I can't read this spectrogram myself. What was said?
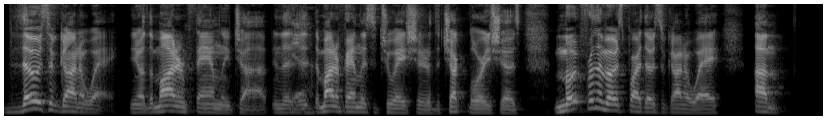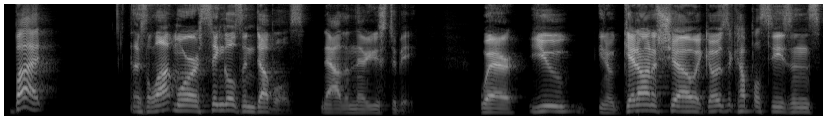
Those have gone away. You know, the modern family job, the, yeah. the, the, modern family situation, or the Chuck Lorre shows, mo- for the most part, those have gone away. Um, but there's a lot more singles and doubles now than there used to be where you you know get on a show it goes a couple seasons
